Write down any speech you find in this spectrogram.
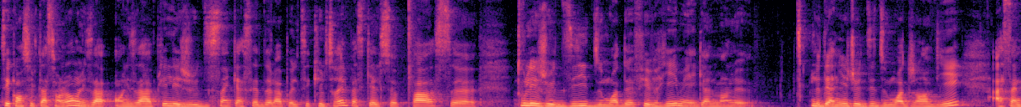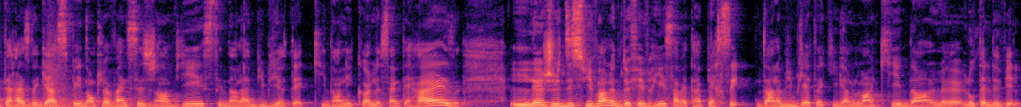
ces consultations-là, on, on les a appelées les jeudis 5 à 7 de la politique culturelle parce qu'elles se passent tous les jeudis du mois de février, mais également le le dernier jeudi du mois de janvier à Sainte-Thérèse de Gaspé. Donc, le 26 janvier, c'est dans la bibliothèque qui est dans l'école de Sainte-Thérèse. Le jeudi suivant, le 2 février, ça va être à Percé, dans la bibliothèque également, qui est dans l'hôtel de ville.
